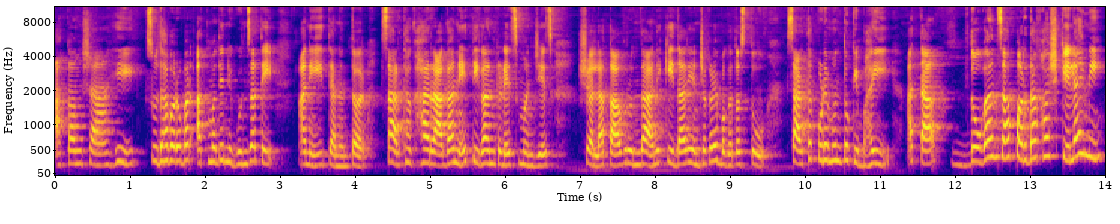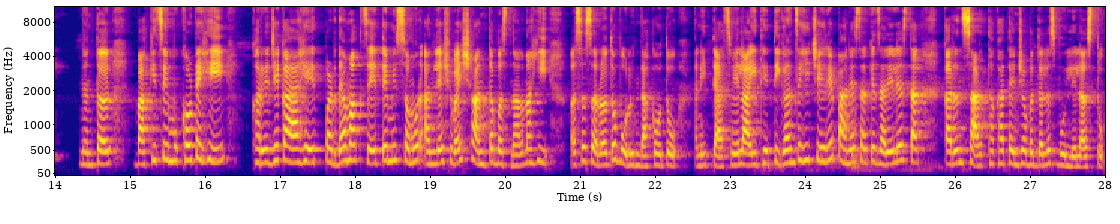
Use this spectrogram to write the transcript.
आकांक्षा ही सुधाबरोबर आतमध्ये निघून जाते आणि त्यानंतर सार्थक हा रागाने तिघांकडेच म्हणजेच शलाका वृंदा आणि केदार यांच्याकडे बघत असतो. सार्थक पुढे म्हणतो की भाई आता दोघांचा पर्दाफाश केला आहे मी. नंतर बाकीचे मुखवटेही खरे जे काय आहेत पडद्यामागचे ते मी समोर आणल्याशिवाय शांत बसणार नाही असं सरळ तो बोलून दाखवतो. आणि त्याच वेळेला इथे तिघांचेही चेहरे पाहण्यासारखे झालेले असतात कारण सार्थक हा त्यांच्याबद्दलच बोललेला असतो.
